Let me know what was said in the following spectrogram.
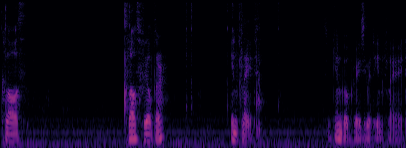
cloth cloth filter inflate. So you can go crazy with inflate.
